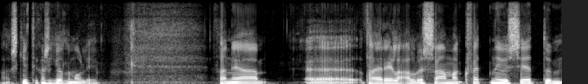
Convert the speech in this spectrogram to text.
það skiptir kannski ekki öllum máli. Þannig að uh, það er eiginlega alveg sama hvernig við setjum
